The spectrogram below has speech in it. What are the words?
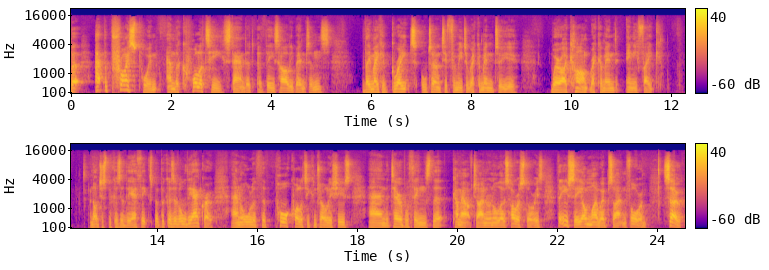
But at the price point and the quality standard of these Harley Bentons, they make a great alternative for me to recommend to you where I can't recommend any fake. Not just because of the ethics, but because of all the aggro and all of the poor quality control issues and the terrible things that come out of China and all those horror stories that you see on my website and forum. So,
